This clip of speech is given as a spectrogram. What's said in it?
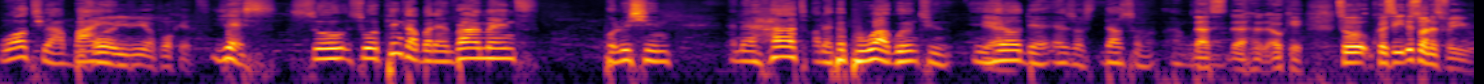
What you are Before buying. even your pocket. Yes. So so think about environment, pollution, and the health of the people who are going to inhale Yeah. the exhaust. That's all. That's the, okay. So, Kwesi, this one is for you.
